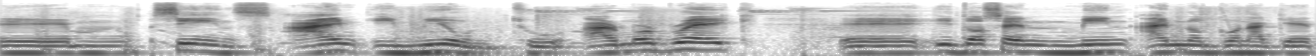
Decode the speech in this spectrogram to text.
um, since I'm immune to armor break, uh, it doesn't mean I'm not gonna get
